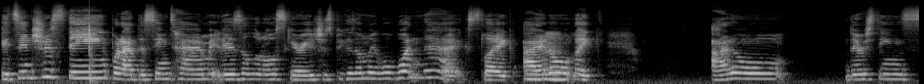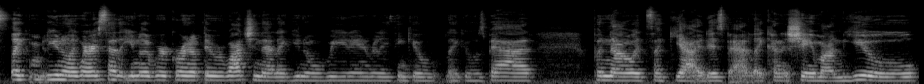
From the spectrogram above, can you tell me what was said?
it's interesting, but at the same time, it is a little scary just because I'm like, well, what next? Like, I Mhm. don't like, I don't. There's things like you know, like where I said that you know, we were growing up, they were watching that, like you know, we didn't really think it like it was bad, but now it's like, yeah, it is bad. Like, kind of shame on you.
